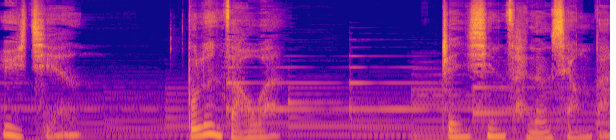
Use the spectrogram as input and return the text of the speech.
遇见，不论早晚，真心才能相伴；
